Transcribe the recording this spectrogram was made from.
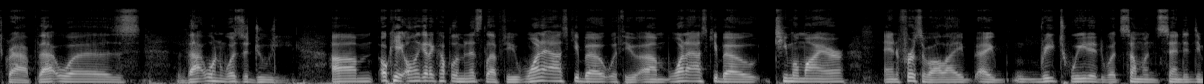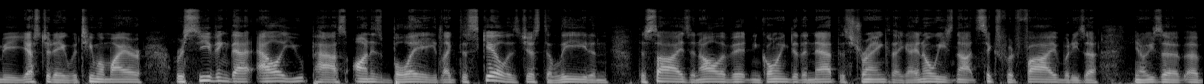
scrap, that was that one was a doozy. Um, okay, only got a couple of minutes left. You want to ask you about with you. Um, want to ask you about Timo Meier. And first of all, I, I retweeted what someone sent in to me yesterday with Timo Meier receiving that alley oop pass on his blade. Like the skill is just the lead and the size and all of it, and going to the net, the strength. Like I know he's not six foot five, but he's a you know he's a,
